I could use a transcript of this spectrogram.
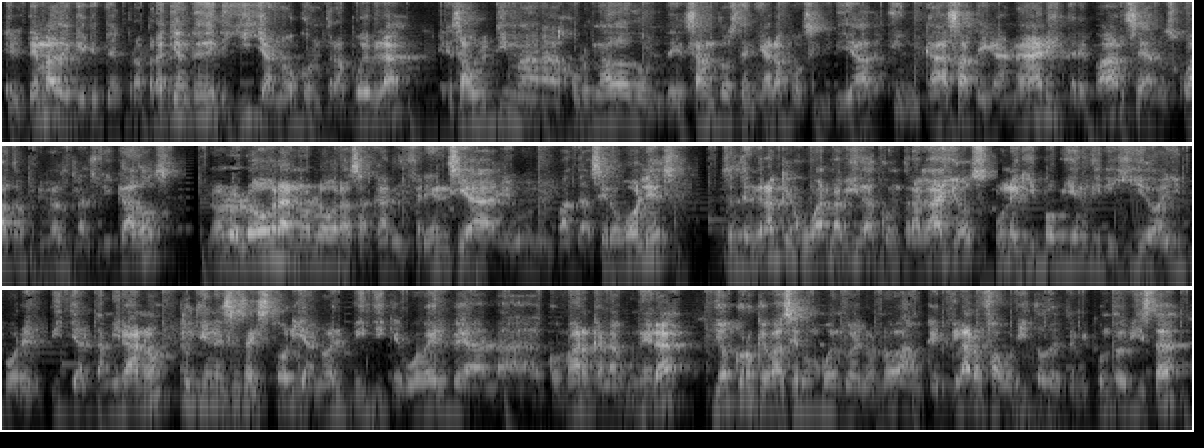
el tema de que, que prácticamente de liguilla, ¿no? Contra Puebla, esa última jornada donde Santos tenía la posibilidad en casa de ganar y treparse a los cuatro primeros clasificados, no lo logra, no logra sacar diferencia en un empate a cero goles se tendrá que jugar la vida contra Gallos, un equipo bien dirigido ahí por el Piti Altamirano. Tú tienes esa historia, ¿no? El Piti que vuelve a la comarca lagunera. Yo creo que va a ser un buen duelo, ¿no? Aunque el claro favorito desde mi punto de vista,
